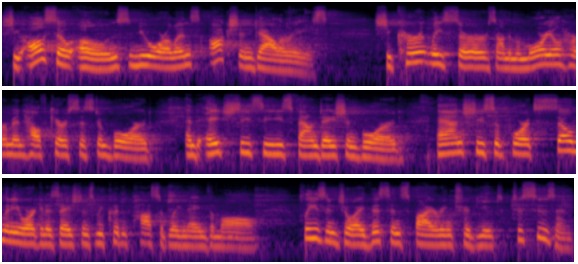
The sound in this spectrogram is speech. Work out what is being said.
She also owns New Orleans Auction Galleries. She currently serves on the Memorial Hermann Healthcare System Board and HCC's Foundation Board And she supports so many organizations we couldn't possibly name them all. Please enjoy this inspiring tribute to Susan.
